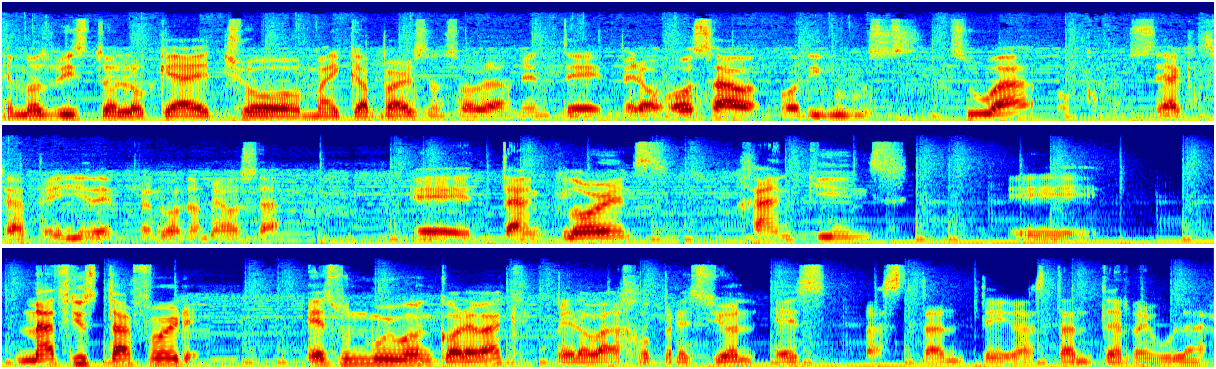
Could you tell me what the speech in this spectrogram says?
Hemos visto lo que ha hecho Micah Parsons, obviamente, pero Osa Odigusua, o como sea que se apellide, perdóname Osa, eh, Tank Lawrence, Hankins, eh, Matthew Stafford es un muy buen coreback, pero bajo presión es bastante, bastante regular.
